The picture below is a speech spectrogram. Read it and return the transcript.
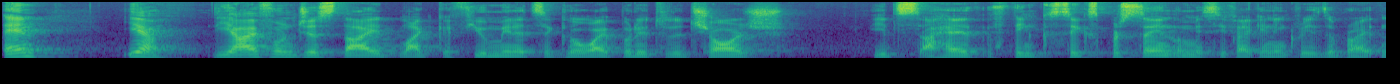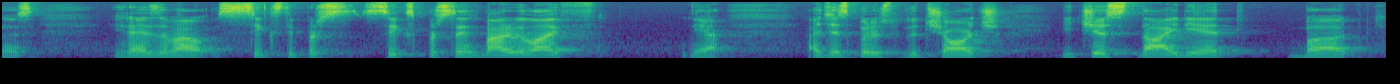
And yeah, the iPhone just died like a few minutes ago. I put it to the charge. It's I had I think 6%. Let me see if I can increase the brightness. It has about 60 6% battery life. Yeah, I just put it to the charge. it just died yet, but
